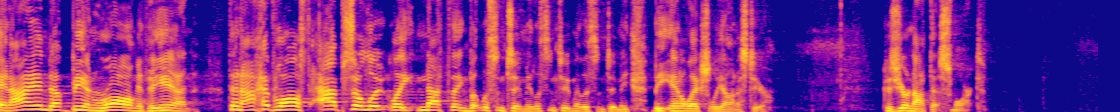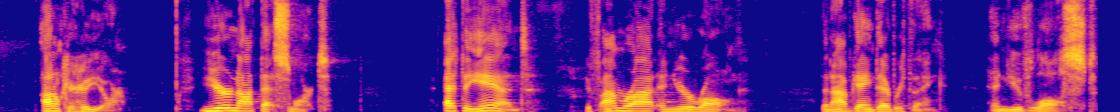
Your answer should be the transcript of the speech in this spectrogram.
and I end up being wrong at the end, then I have lost absolutely nothing. But listen to me, listen to me, listen to me. Be intellectually honest here. Because you're not that smart. I don't care who you are. You're not that smart. At the end, if I'm right and you're wrong, then I've gained everything and you've lost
